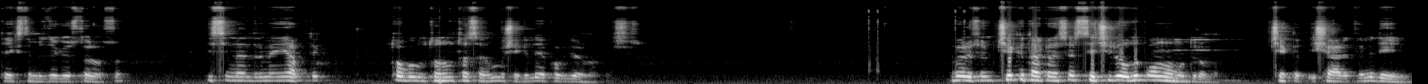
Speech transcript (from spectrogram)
Tekstimizde göster olsun. İsimlendirmeyi yaptık. Toggle butonun tasarımı bu şekilde yapabiliyorum arkadaşlar. Böyle söyleyeyim. Checked arkadaşlar seçili olup olmama durumu. Checked işaretli mi değil mi?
